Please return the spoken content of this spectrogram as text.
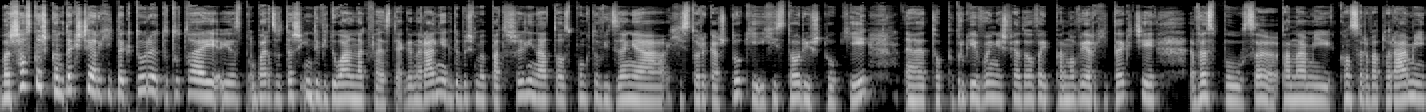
Warszawskość w kontekście architektury to tutaj jest bardzo też indywidualna kwestia. Generalnie, gdybyśmy patrzyli na to z punktu widzenia historyka sztuki i historii sztuki, e, to po II wojnie światowej panowie architekci wespół z panami konserwatorami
